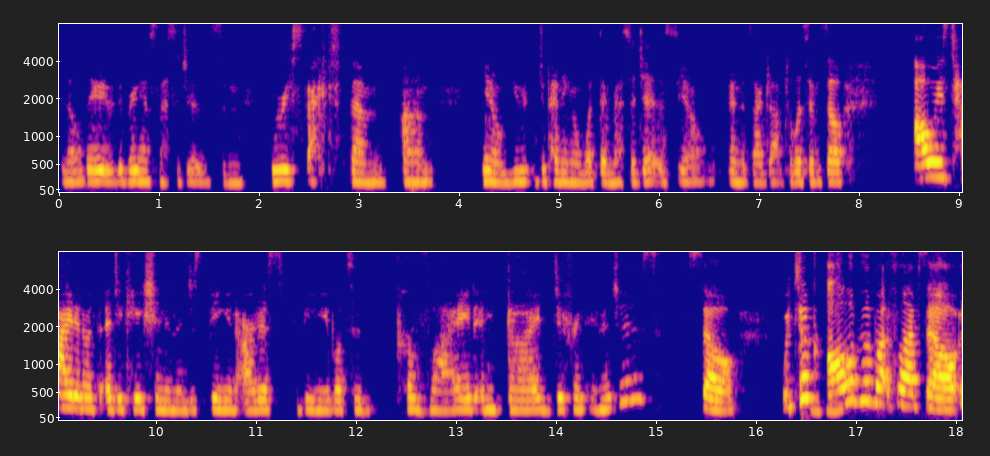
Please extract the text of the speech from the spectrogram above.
you know they, they bring us messages and we respect them. Um, you know you depending on what their message is you know and it's our job to listen. So always tied in with education and then just being an artist being able to provide and guide different images. So we took Mhm. all of the butt flaps out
